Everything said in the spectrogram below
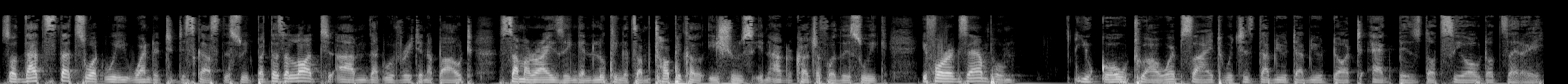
So that's that's what we wanted to discuss this week. But there's a lot um, that we've written about summarizing and looking at some topical issues in agriculture for this week. If, for example you go to our website, which is www.agbiz.co.za.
